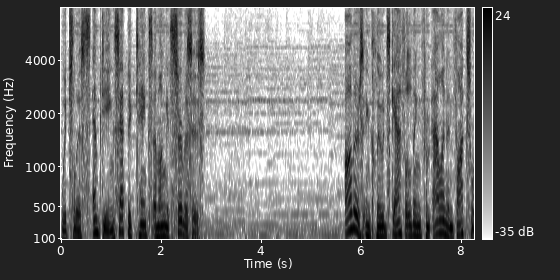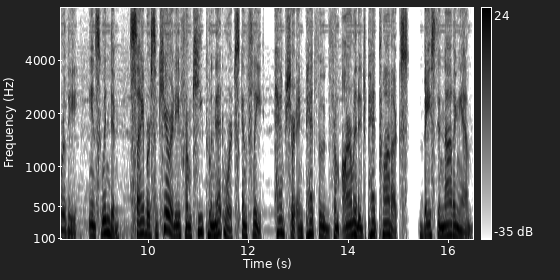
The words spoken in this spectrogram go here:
which lists emptying septic tanks among its services. Others include scaffolding from Allen and Foxworthy, in Swindon, cybersecurity from Keepu Networks and Fleet, Hampshire and pet food from Armitage Pet Products, based in Nottingham.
